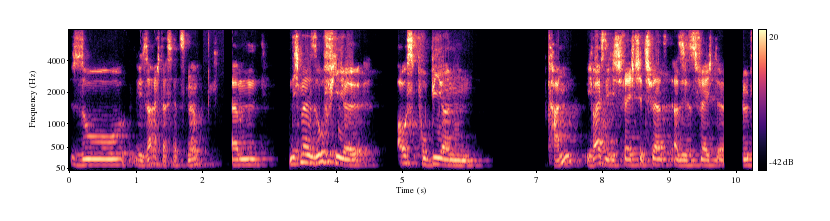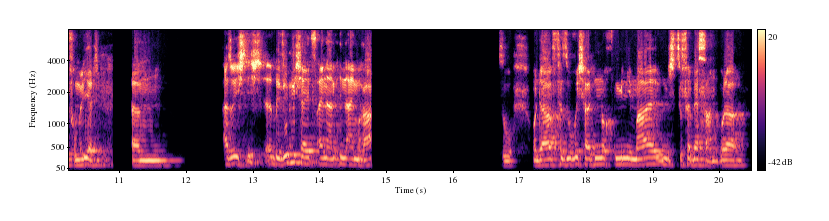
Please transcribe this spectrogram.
so wie sage ich das jetzt ne ähm, nicht mehr so viel ausprobieren kann. Ich weiß nicht, ist vielleicht jetzt schwer, also ist es vielleicht äh, blöd formuliert. Ähm, also ich, ich äh, bewege mich ja jetzt in einem, in einem Rahmen. So, und da versuche ich halt noch minimal mich zu verbessern. Oder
